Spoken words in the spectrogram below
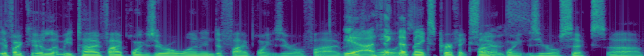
if I could, let me tie 5.01 into 5.05. Yeah, I as think that makes perfect sense. 5.06.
